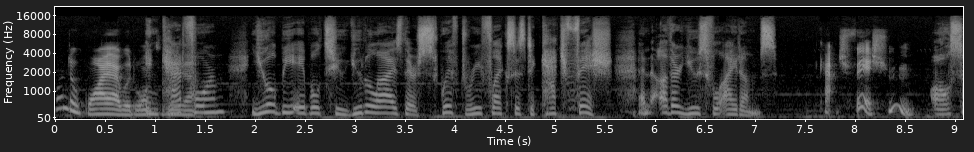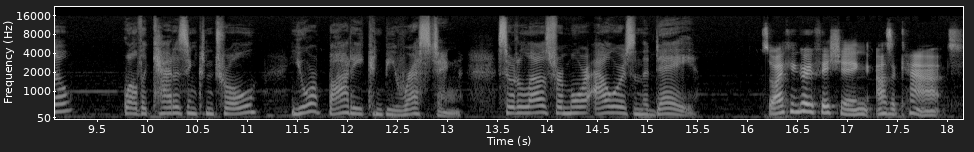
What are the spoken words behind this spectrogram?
I wonder why I would want In cat form, you'll be able to utilize their swift reflexes to catch fish and other useful items. Catch fish? Hmm. Also, while the cat is in control, your body can be resting, so it allows for more hours in the day. So I can go fishing as a cat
